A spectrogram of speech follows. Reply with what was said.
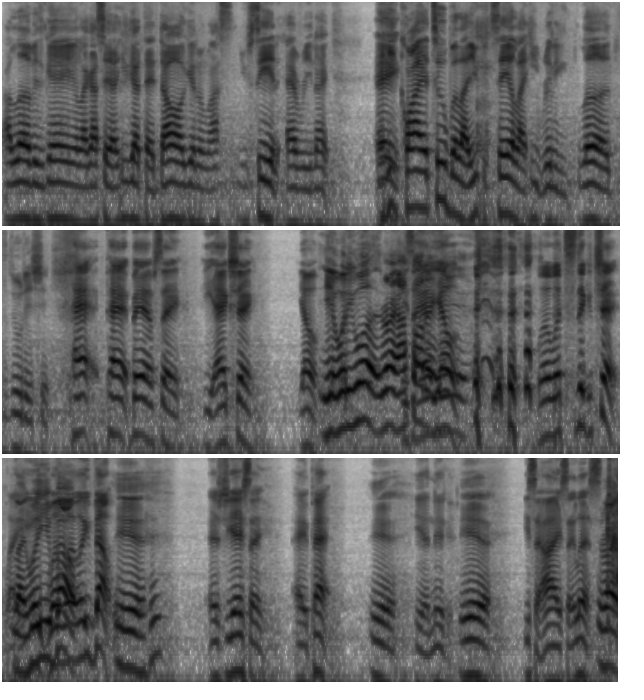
I love his game. Like I said, he got that dog in him. I you see it every night. And Hey. he quiet too, but like you can tell, like he really loves to do this shit. Pat Pat Bev say he asked Shai, "Yo, Yeah, what he was right. I He saw that. "Hey, yo." yeah. well, what this nigga Chet? like what he what, about? What, what he about? Yeah, SGA say, "Hey Pat, yeah, he a nigga." yeah. He said, "I say less." Right.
